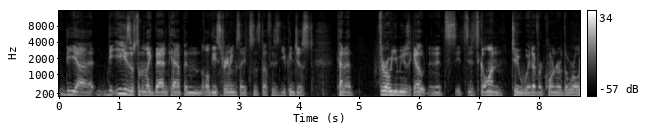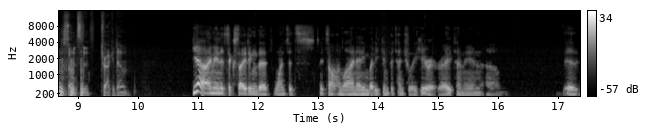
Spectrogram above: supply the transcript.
the uh, the ease of something like Bandcamp and all these streaming sites and stuff is you can just kind of throw your music out and it's it's it's gone to whatever corner of the world decides to track it down. Yeah, I mean, it's exciting that once it's it's online, anybody can potentially hear it, right? I mean, um, it,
